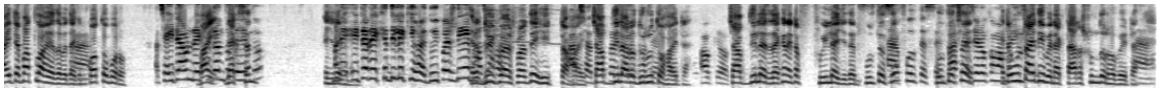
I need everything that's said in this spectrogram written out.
ফাইটে পাতলা হয়ে যাবে দেখেন। কত বড়। আচ্ছা এটা এখন রেখে দেন তো মানে এটা রেখে দিলে কি হয়? দুই পাশ দিয়ে দুই পাশ পাশ দিয়ে হিটটা হয়। চাপ দিলে আরও দ্রুত হয়। এটা। ওকে ওকে চাপ দিলে দেখেন এটা ফুইলাই যে ফুলতেছে। হ্যাঁ, ফুলতেছে। ফুলতেছে। বাসায় যেরকম এটা উল্টাই দিবেন একটা আরও সুন্দর হবে এটা। হ্যাঁ।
